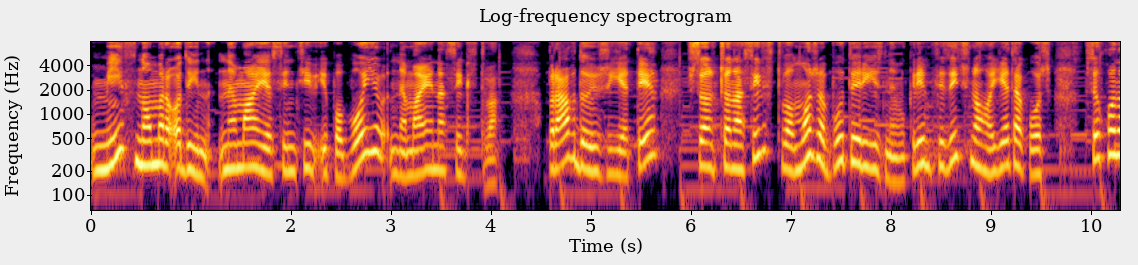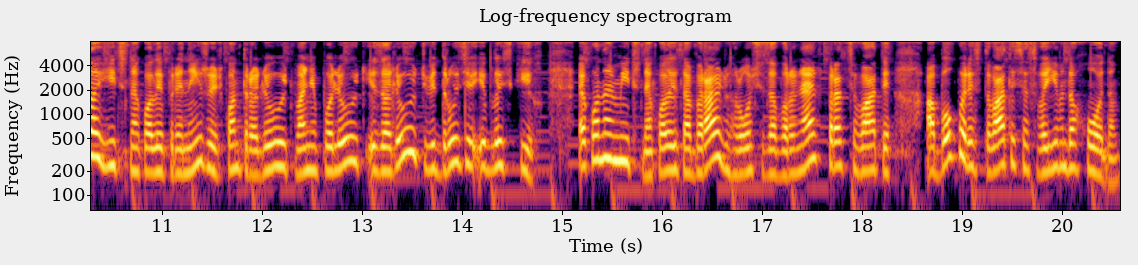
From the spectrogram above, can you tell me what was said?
Міф номер 1 Немає синців і побоїв, немає насильства. Правдою ж є те, що, що насильство може бути різним. Крім фізичного, є також психологічне, коли принижують, контролюють, маніпулюють, ізолюють від друзів і близьких, економічне, коли забирають гроші, забороняють працювати або користуватися своїм доходом,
